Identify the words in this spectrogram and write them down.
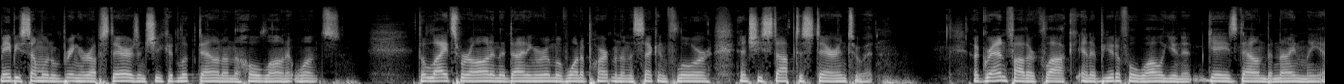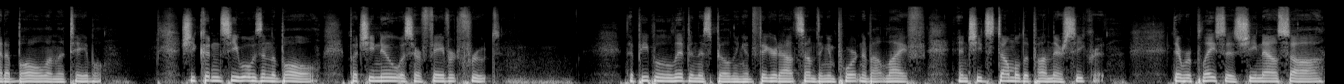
Maybe someone would bring her upstairs and she could look down on the whole lawn at once. The lights were on in the dining room of one apartment on the second floor, and she stopped to stare into it. A grandfather clock and a beautiful wall unit gazed down benignly at a bowl on the table. She couldn't see what was in the bowl, but she knew it was her favorite fruit. The people who lived in this building had figured out something important about life, and she'd stumbled upon their secret. There were places she now saw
